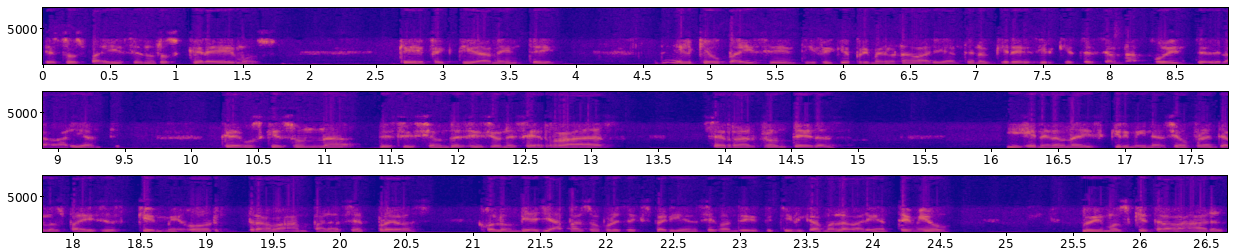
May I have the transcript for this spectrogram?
estos países. Nosotros creemos que efectivamente el que un país identifique primero una variante no quiere decir que esta sea una fuente de la variante. Creemos que es una decisión, decisiones cerradas, cerrar fronteras y genera una discriminación frente a los países que mejor trabajan para hacer pruebas. Colombia ya pasó por esa experiencia cuando identificamos la variante Mu. Tuvimos que trabajar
